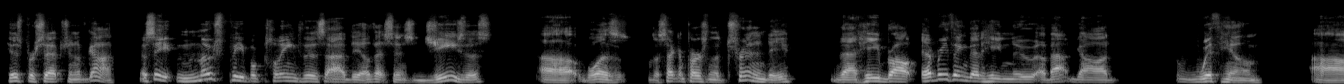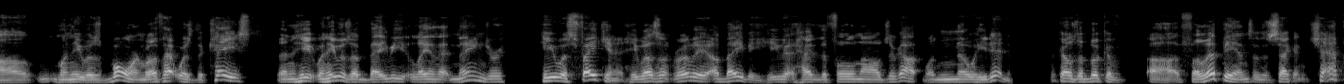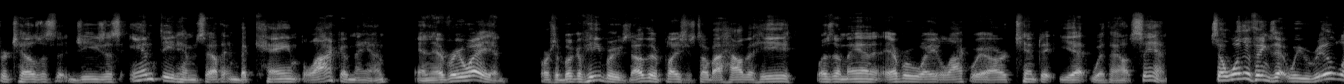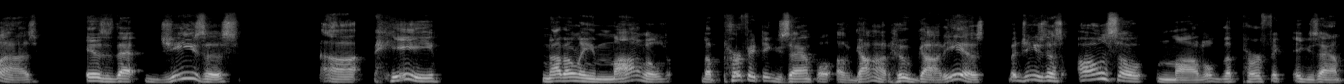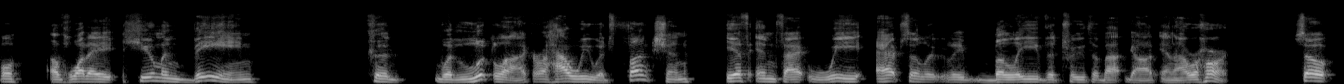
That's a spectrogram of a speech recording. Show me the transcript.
his perception of God. Now, see, most people cling to this idea that since Jesus uh, was the second person of the Trinity, that he brought everything that he knew about God with him uh, when he was born. Well, if that was the case, then he, when he was a baby laying that manger, he was faking it. He wasn't really a baby. He had the full knowledge of God. Well, no, he didn't, because the book of uh, Philippians in the second chapter tells us that Jesus emptied himself and became like a man in every way. And of course, the book of Hebrews and other places talk about how that he was a man in every way like we are, tempted yet without sin. So, one of the things that we realize is that Jesus, uh, he not only modeled the perfect example of God, who God is, but Jesus also modeled the perfect example of what a human being could would look like or how we would function if in fact we absolutely believe the truth about God in our heart. So,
